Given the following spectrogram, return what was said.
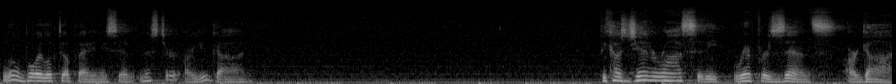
The little boy looked up at him and he said, Mister, are you God? Because generosity represents our God.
